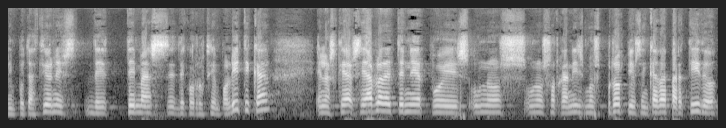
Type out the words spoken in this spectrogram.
imputaciones de temas de corrupción política, en las que se habla de tener pues, unos, organismos propios en cada partido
